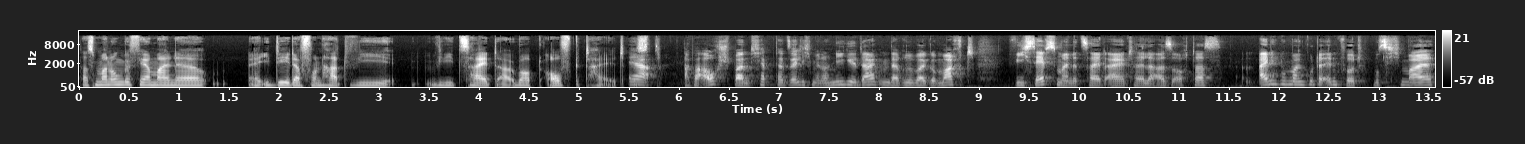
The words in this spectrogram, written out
Dass man ungefähr mal eine Idee davon hat, wie, wie die Zeit da überhaupt aufgeteilt ist. Ja aber auch spannend. Ich habe tatsächlich mir noch nie Gedanken darüber gemacht, wie ich selbst meine Zeit einteile. Also auch das eigentlich nochmal ein guter Input. Muss ich mal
